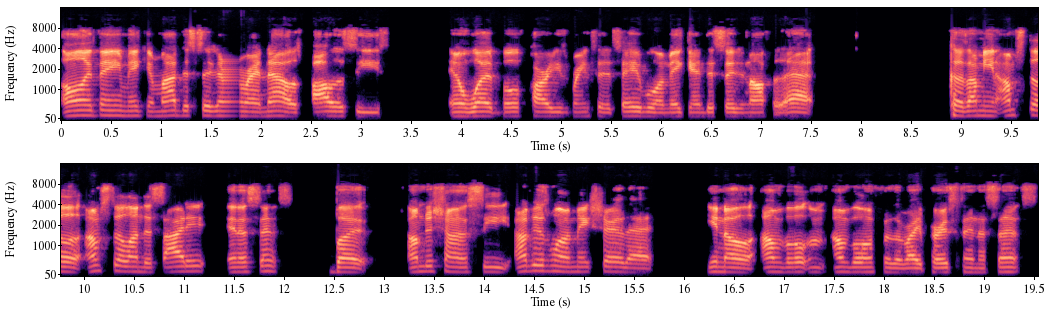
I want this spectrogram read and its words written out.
only thing making my decision right now is policies and what both parties bring to the table and making a decision off of that. Cause I mean, I'm still I'm still undecided in a sense, but I'm just trying to see. I just want to make sure that you know I'm voting I'm voting for the right person in a sense.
